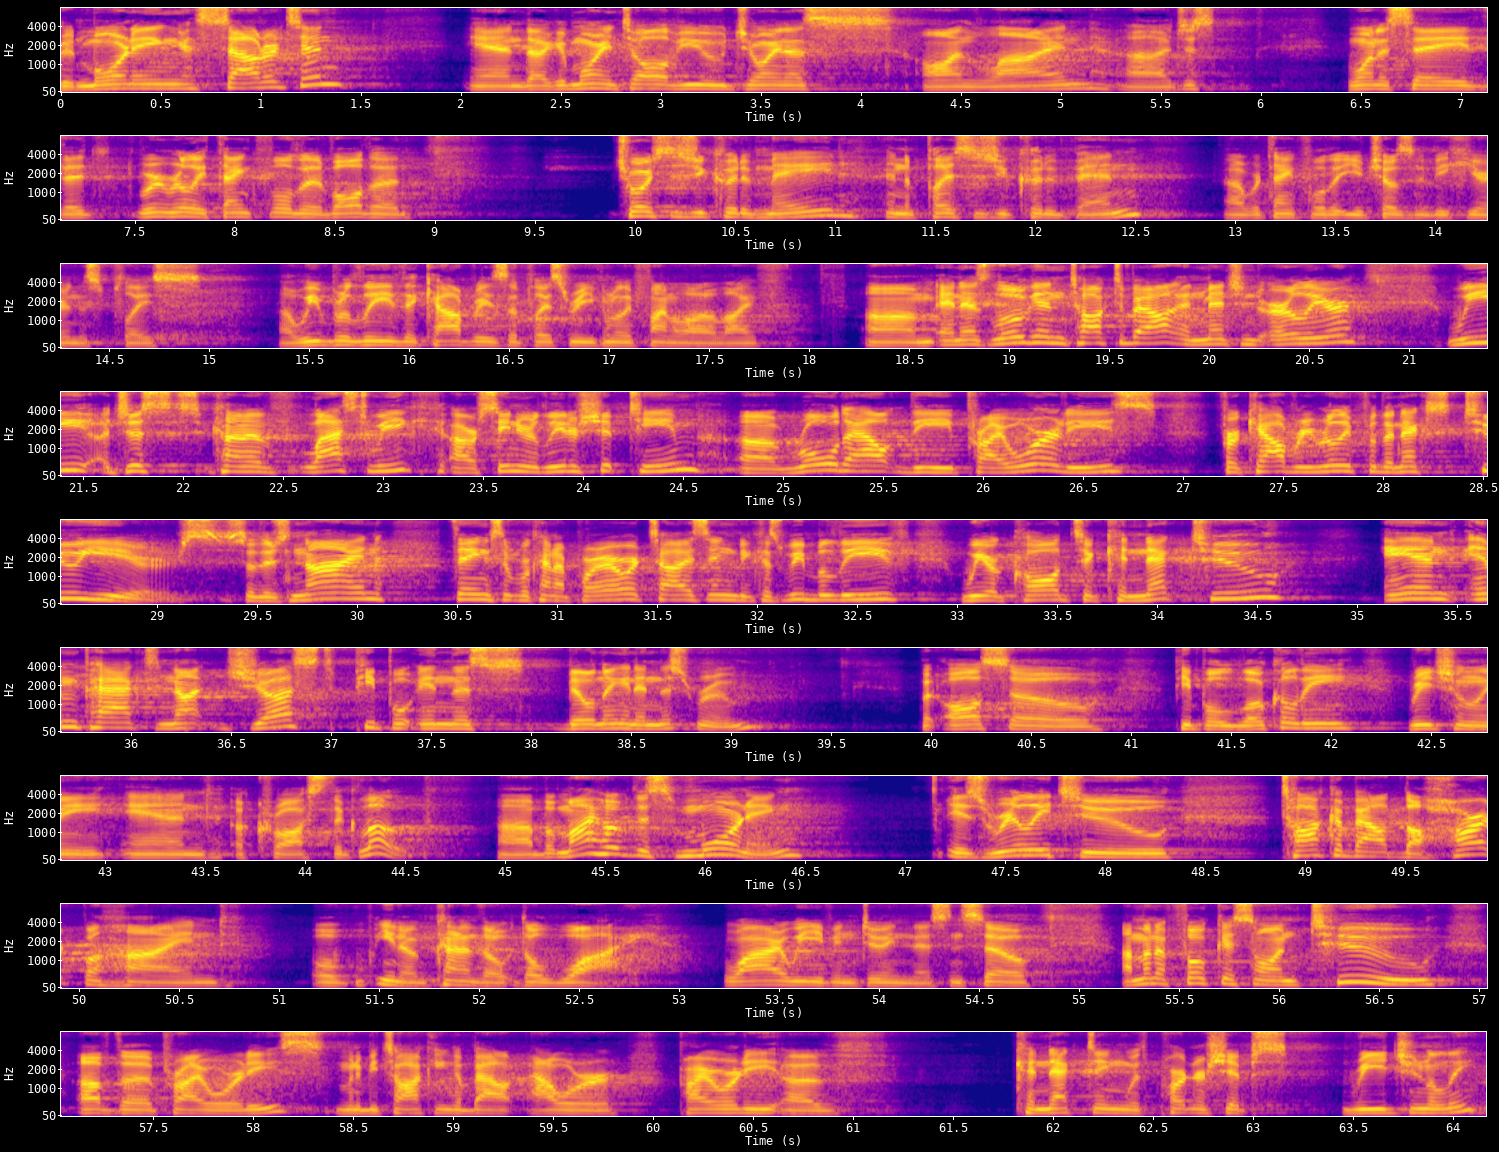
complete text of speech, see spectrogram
good morning, Souderton, and uh, good morning to all of you who join us online. Uh, just want to say that we're really thankful that of all the choices you could have made and the places you could have been, uh, we're thankful that you've chosen to be here in this place. Uh, we believe that Calvary is a place where you can really find a lot of life. Um, and as Logan talked about and mentioned earlier, we just kind of last week, our senior leadership team uh, rolled out the priorities for Calvary really for the next two years. So there's nine things that we're kind of prioritizing because we believe we are called to connect to and impact not just people in this building and in this room, but also people locally, regionally, and across the globe. Uh, but my hope this morning is really to talk about the heart behind, or, you know, kind of the, the why. Why are we even doing this? And so I'm going to focus on two of the priorities. I'm going to be talking about our priority of connecting with partnerships regionally.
